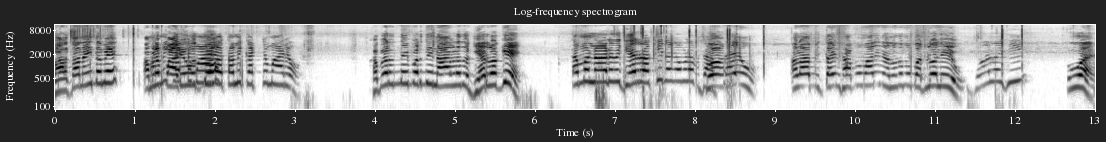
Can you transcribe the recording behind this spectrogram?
ભાળતા નહીં તમે? હમણાં પાડ્યો હોત તમે કચ્છ માર્યો ખબર જ નહીં પડતી. ના આવડે તો ઘેર રોકે. તમે નાડે ઘેર રાખીને હમણાં ઝાપટાયું અને આ ત્રણ થાપો મારીને એનો તો હું બદલો લેવું જો લઈથી ઓય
